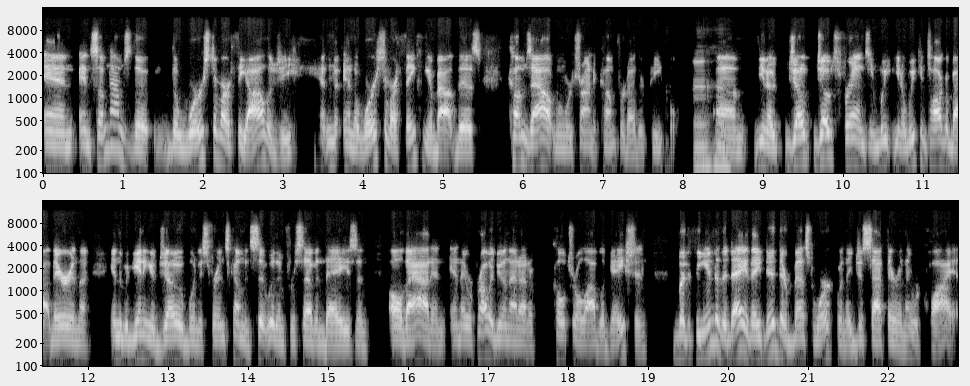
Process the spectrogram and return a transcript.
and and sometimes the the worst of our theology and, and the worst of our thinking about this comes out when we're trying to comfort other people mm-hmm. um, you know job job's friends and we you know we can talk about there in the in the beginning of job when his friends come and sit with him for seven days and all that and and they were probably doing that out of cultural obligation but at the end of the day they did their best work when they just sat there and they were quiet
